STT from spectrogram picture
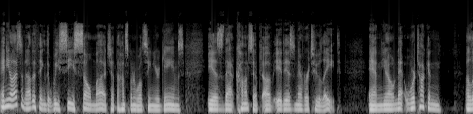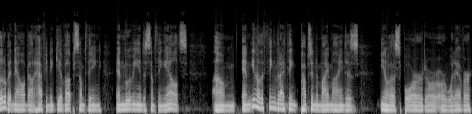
And you know, that's another thing that we see so much at the Huntsman World Senior Games is that concept of it is never too late. And you know, we're talking a little bit now about having to give up something and moving into something else. Um, and you know, the thing that I think pops into my mind is, you know, a sport or or whatever.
